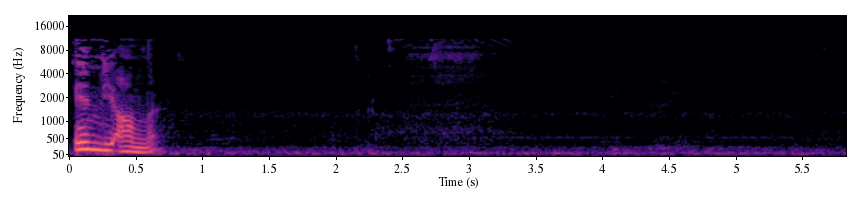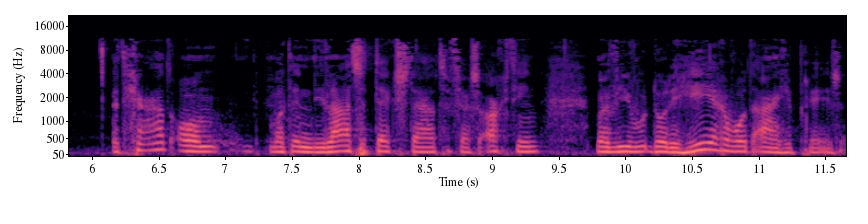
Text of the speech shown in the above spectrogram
in die ander. Het gaat om wat in die laatste tekst staat, vers 18, maar wie door de Heer wordt aangeprezen.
